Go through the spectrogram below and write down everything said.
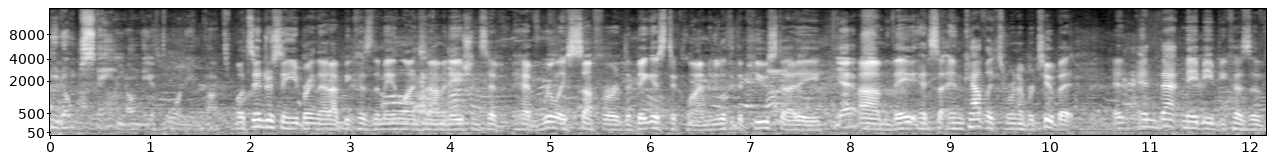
who don't stand on the authority of God's Well, it's interesting you bring that up because the mainline denominations have, have really suffered the biggest decline. When you look at the Pew study, Yes. um, they had and Catholics were number two, but and, and that may be because of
